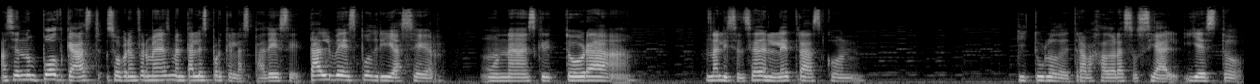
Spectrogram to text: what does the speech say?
haciendo un podcast sobre enfermedades mentales porque las padece. Tal vez podría ser una escritora, una licenciada en letras con título de trabajadora social y esto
